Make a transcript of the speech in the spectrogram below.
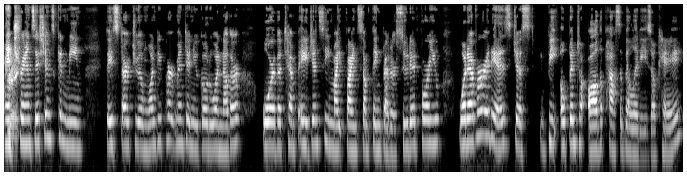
And Right. transitions can mean they start you in one department and you go to another, or the temp agency might find something better suited for you. Whatever it is, just be open to all the possibilities, okay?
